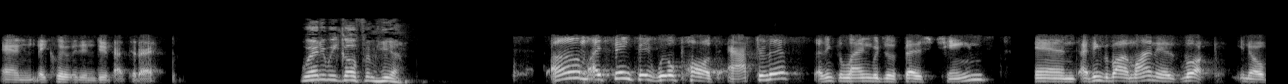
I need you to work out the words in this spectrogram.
and they clearly didn't do that today. where do we go from here? Um, I think they will pause after this. I think the language of the Fed has changed, and I think the bottom line is, look, you know,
